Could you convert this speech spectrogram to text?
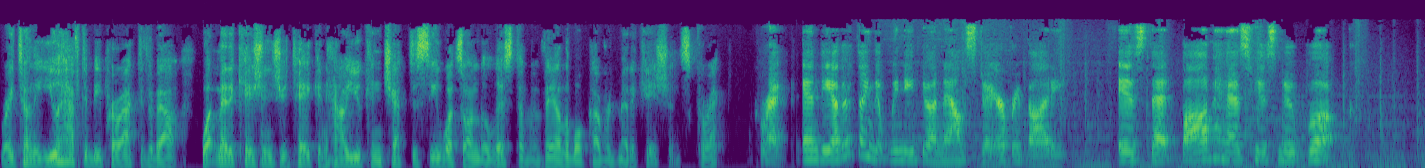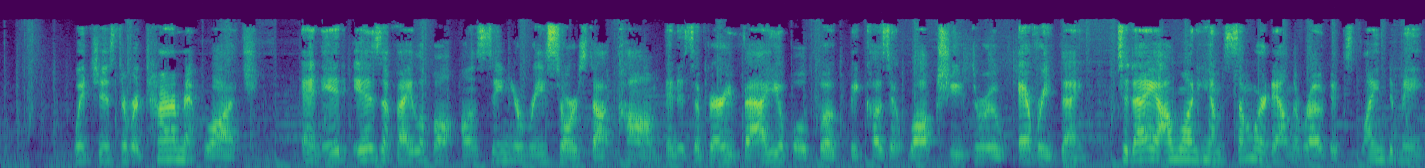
right? Toni, you have to be proactive about what medications you take and how you can check to see what's on the list of available covered medications, correct? Correct. And the other thing that we need to announce to everybody is that Bob has his new book, which is the Retirement Watch. And it is available on seniorresource.com. And it's a very valuable book because it walks you through everything. Today, I want him somewhere down the road to explain to me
